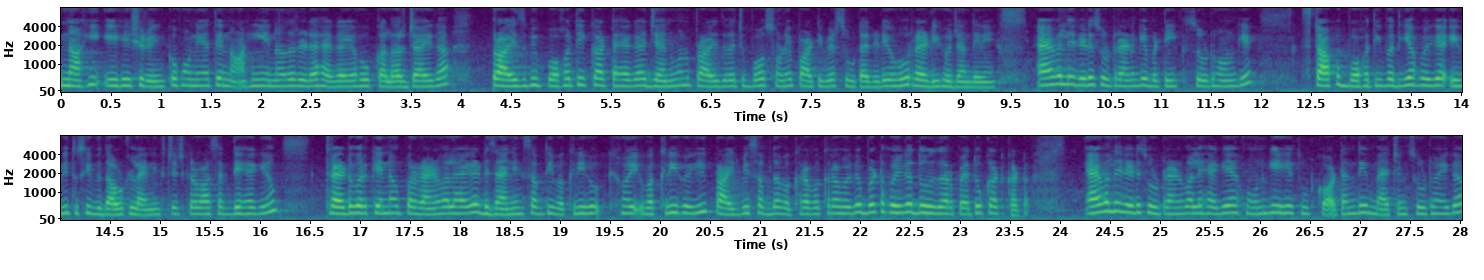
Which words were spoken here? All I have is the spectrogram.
ਨਾ ਹੀ ਇਹ ਸ਼ਰਿੰਕ ਹੋਣੇ ਆ ਤੇ ਨਾ ਹੀ ਇਹਨਾਂ ਦਾ ਜਿਹੜਾ ਹੈਗਾ ਉਹ ਕਲਰ ਜਾਏਗਾ। ਪ੍ਰਾਈਸ ਵੀ ਬਹੁਤ ਹੀ ਘੱਟ ਹੈਗਾ ਜੈਨੂਅਨ ਪ੍ਰਾਈਸ ਦੇ ਵਿੱਚ ਬਹੁਤ ਸੋਹਣੇ ਪਾਰਟੀ ਵੇਅਰ ਸੂਟ ਆ ਜਿਹੜੇ ਉਹ ਰੈਡੀ ਹੋ ਜਾਂਦੇ ਨੇ। ਇਹ ਵੇਲੇ ਜਿਹੜੇ ਸੂਟ ਰਹਿਣਗੇ ਬਟੀਕ ਸੂਟ ਹੋਣਗੇ ਸਟਾਫ ਬਹੁਤ ਹੀ ਵਧੀਆ ਹੋਏਗਾ, ਇਹ ਵੀ ਤੁਸੀਂ ਵਿਦਆਊਟ ਲਾਈਨਿੰਗ ਸਟਿਚ ਕਰਵਾ ਸਕਦੇ ਹੈਗੇ ਹੋ। ਥ੍ਰੈਡ ਵਰਕ ਇਹਨਾਂ ਉੱਪਰ ਰਹਿਣ ਵਾਲਾ ਹੈਗਾ ਡਿਜ਼ਾਈਨਿੰਗ ਸਭ ਦੀ ਵੱਖਰੀ ਹੋਈ, ਵੱਖਰੀ ਹੋਏਗੀ ਪ੍ਰਾਈਸ ਵੀ ਸਭ ਦਾ ਵੱਖਰਾ ਵੱਖਰਾ ਹੋਏਗਾ ਬਟ ਹੋਏਗਾ 2000 ਰੁਪਏ ਤੋਂ ਘੱਟ ਘੱਟ। ਇਹ ਵਾਲੇ ਜਿਹੜੇ ਸੂਟ ਰਹਿਣ ਵਾਲੇ ਹੈਗੇ ਆ, ਹੋਣਗੇ ਇਹ ਸੂਟ ਕਾਟਨ ਦੇ ਮੈਚਿੰਗ ਸੂਟ ਹੋਏਗਾ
